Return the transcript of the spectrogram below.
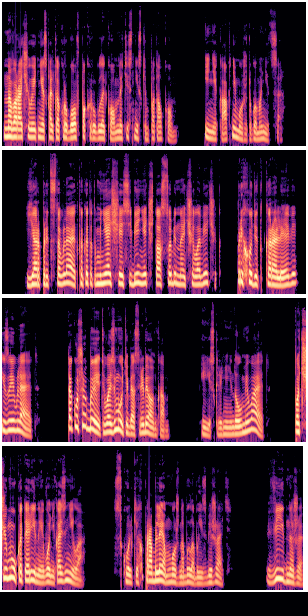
наворачивает несколько кругов по круглой комнате с низким потолком и никак не может угомониться. Яр представляет, как этот мнящий о себе нечто особенное человечек приходит к королеве и заявляет «Так уж и быть, возьму тебя с ребенком». И искренне недоумевает, почему Катарина его не казнила. Скольких проблем можно было бы избежать. Видно же,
